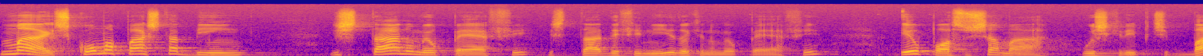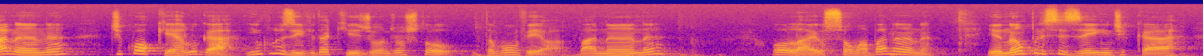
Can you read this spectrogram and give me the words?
Mas, como a pasta BIM está no meu PF, está definido aqui no meu PF, eu posso chamar o script banana de qualquer lugar, inclusive daqui de onde eu estou. Então vamos ver, ó, banana. Olá, eu sou uma banana. Eu não precisei indicar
